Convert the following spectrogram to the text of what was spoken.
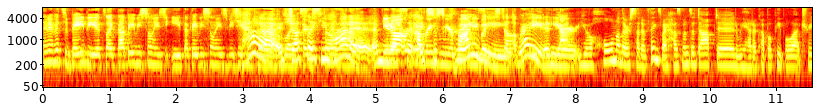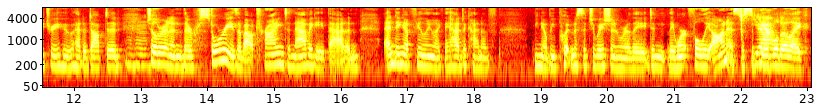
And if it's a baby, it's like that baby still needs to eat. That baby still needs to be taken care Yeah, of. it's just like you had that- it. I mean, you're not recovering just from your body, but you crazy. still have a right, and yeah. you're you have a whole other set of things. My husband's adopted. We had a couple people at Tree Tree who had adopted Mm-hmm. children, and their stories about trying to navigate that and ending up feeling like they had to kind of, you know, be put in a situation where they didn't, they weren't fully honest, just to Yeah. be able to like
